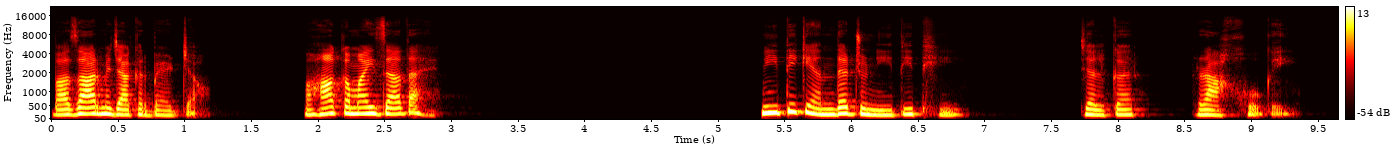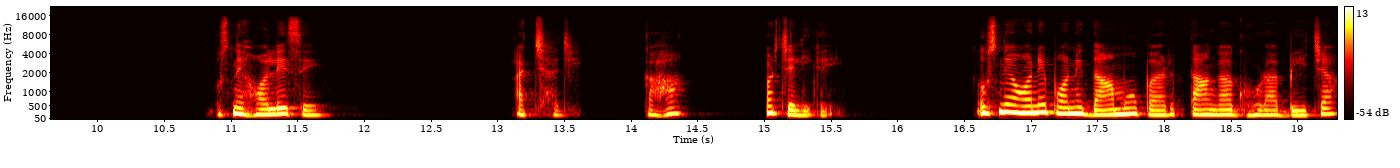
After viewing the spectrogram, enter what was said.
बाज़ार में जाकर बैठ जाओ, वहाँ कमाई ज़्यादा है। नीति के अंदर जो नीति थी, जलकर राख हो गई। उसने हौले से अच्छा जी, कहा और चली गई। उसने औने पौने दामों पर तांगा घोड़ा बेचा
